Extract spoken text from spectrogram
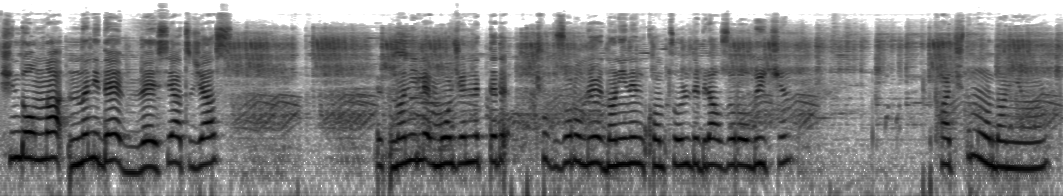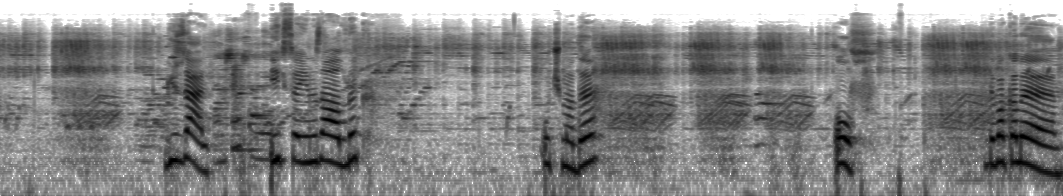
Şimdi onunla Nani'de vs atacağız. Evet, Nani ile Mor Cennet'te de çok zor oluyor. Nani'nin kontrolü de biraz zor olduğu için. Kaçtım oradan ya. Güzel. İlk sayımızı aldık. Uçmadı. Of. Hadi bakalım.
